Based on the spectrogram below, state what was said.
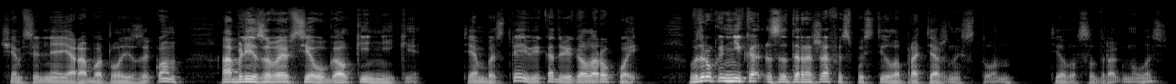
Чем сильнее я работал языком, облизывая все уголки Ники, тем быстрее Вика двигала рукой. Вдруг Ника, задрожав, испустила протяжный стон. Тело содрогнулось,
